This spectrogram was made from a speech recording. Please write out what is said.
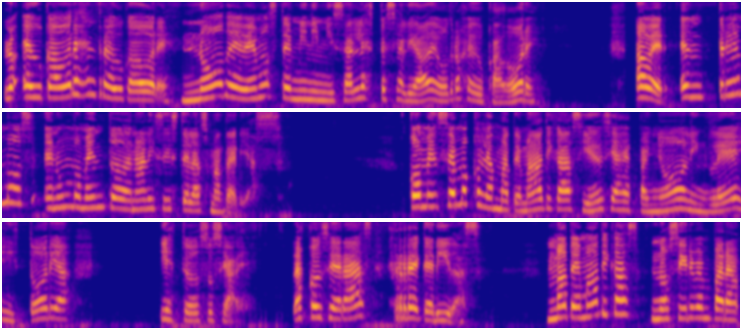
los educadores entre educadores no debemos de minimizar la especialidad de otros educadores. A ver, entremos en un momento de análisis de las materias. Comencemos con las matemáticas, ciencias, español, inglés, historia y estudios sociales. Las consideradas requeridas. Matemáticas nos sirven para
